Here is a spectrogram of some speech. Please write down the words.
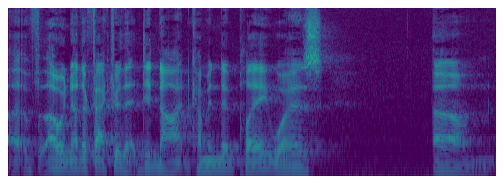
uh, oh another factor that did not come into play was um,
